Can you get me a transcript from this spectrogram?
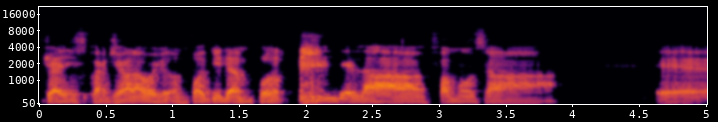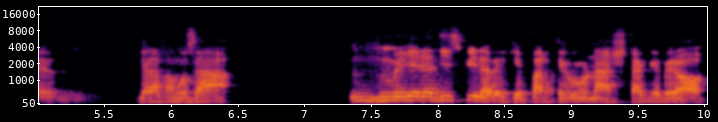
già si spargeva la voce da un po' di tempo della famosa, eh, della famosa, non mi viene a di sfida perché parte con un hashtag, però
